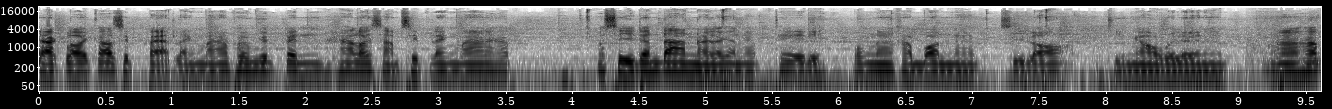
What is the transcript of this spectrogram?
จาก 198 แรงม้า เพิ่มขึ้นเป็น 530 แรงม้านะครับเอาสีด้านๆหน่อยแล้วกันครับ เท่ดิวงหน้าคาร์บอนนะครับ สีล้อ สีเงาไปเลยนะครับมาครับ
